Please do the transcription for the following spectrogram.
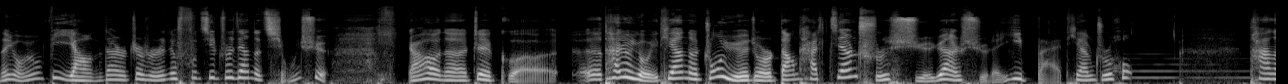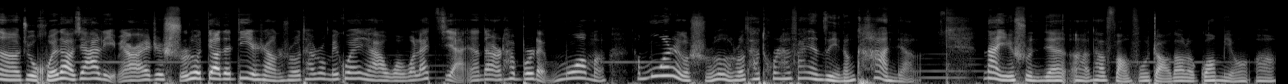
呢？有没有必要呢？但是这是人家夫妻之间的情趣。然后呢，这个呃，他就有一天呢，终于就是当他坚持许愿许了一百天之后。他呢就回到家里面，哎，这石头掉在地上的时候，他说没关系啊，我我来捡呀。但是他不是得摸吗？他摸这个石头的时候，他突然发现自己能看见了。那一瞬间啊，他仿佛找到了光明啊。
